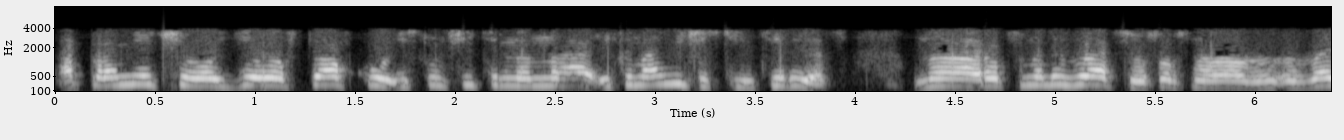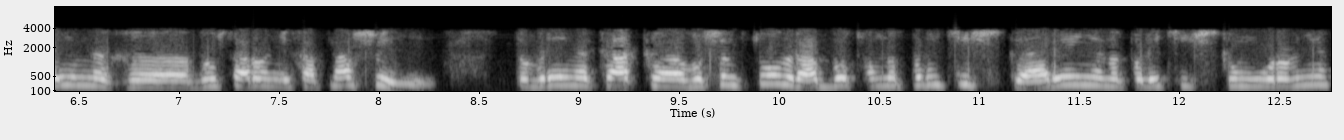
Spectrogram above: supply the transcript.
опрометчиво сделав ставку исключительно на экономический интерес, на рационализацию, собственно, взаимных э, двусторонних отношений то время как э, Вашингтон работал на политической арене, на политическом уровне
